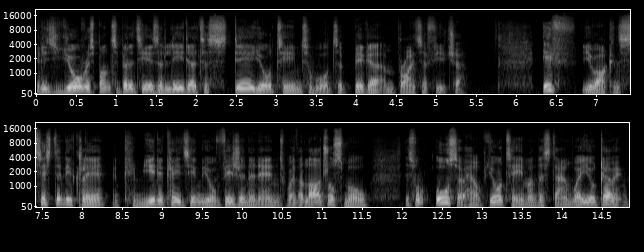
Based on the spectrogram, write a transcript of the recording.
It is your responsibility as a leader to steer your team towards a bigger and brighter future. If you are consistently clear and communicating your vision and end, whether large or small, this will also help your team understand where you're going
